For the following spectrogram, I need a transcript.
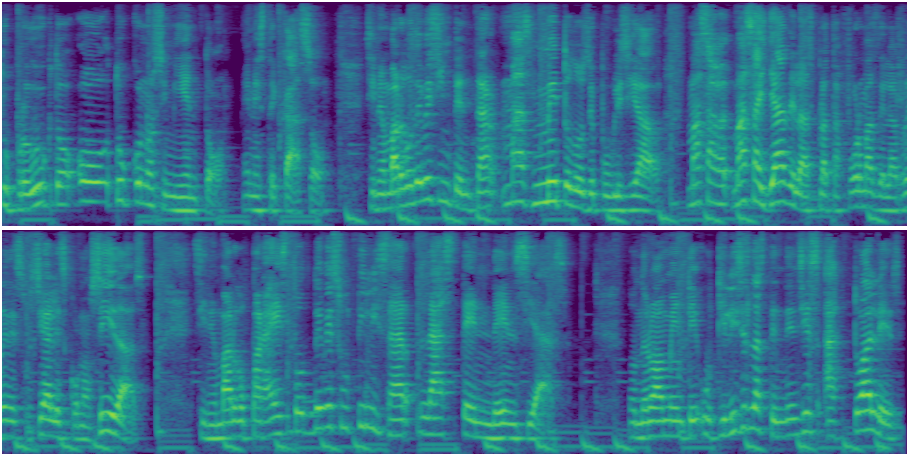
tu producto o tu conocimiento en este caso. Sin embargo, debes intentar más métodos de publicidad, más, más allá de las plataformas de las redes sociales conocidas. Sin embargo, para esto debes utilizar las tendencias donde nuevamente utilices las tendencias actuales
